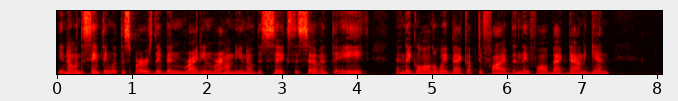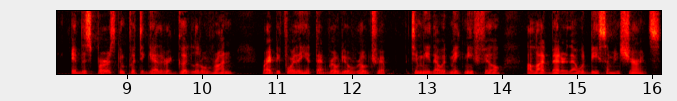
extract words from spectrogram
You know, and the same thing with the Spurs. They've been riding around, you know, the sixth, the seventh, the eighth, and they go all the way back up to five, then they fall back down again. If the Spurs can put together a good little run right before they hit that rodeo road trip, to me, that would make me feel a lot better. That would be some insurance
